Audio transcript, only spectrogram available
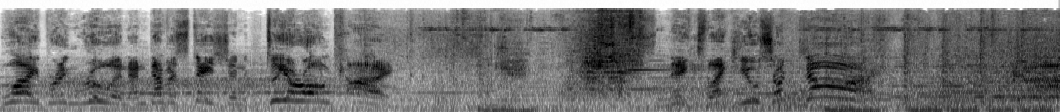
Why bring ruin and devastation to your own kind? Snakes like you should die!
